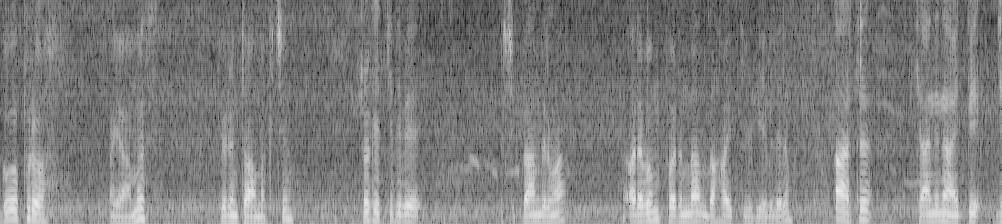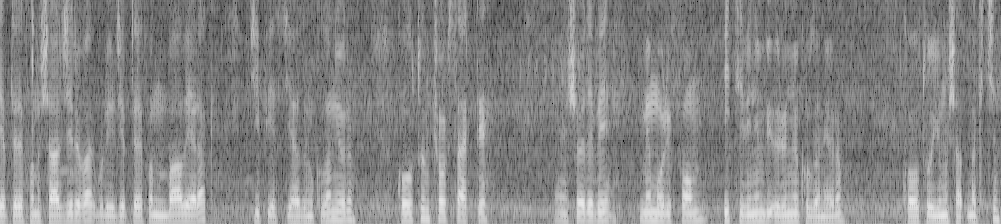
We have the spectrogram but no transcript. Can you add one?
GoPro ayağımız görüntü almak için. Çok etkili bir ışıklandırma. Arabamın farından daha etkili diyebilirim. Artı kendine ait bir cep telefonu şarjörü var. Buraya cep telefonumu bağlayarak GPS cihazımı kullanıyorum. Koltuğum çok sertti. Yani şöyle bir Memory Foam ETV'nin bir ürünü kullanıyorum. Koltuğu yumuşatmak için.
